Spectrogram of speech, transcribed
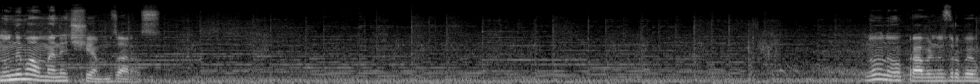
Ну нема в мене чим зараз. Ну ну, правильно зробив.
